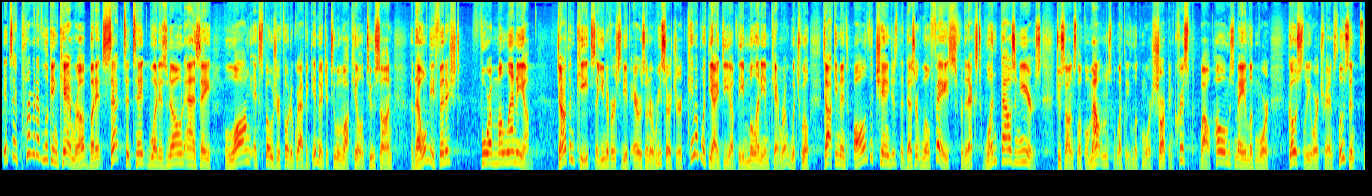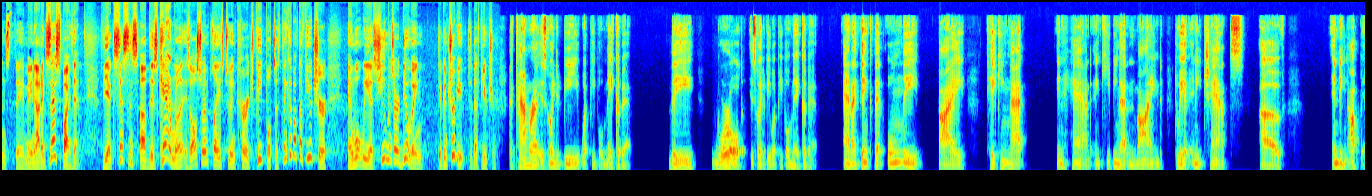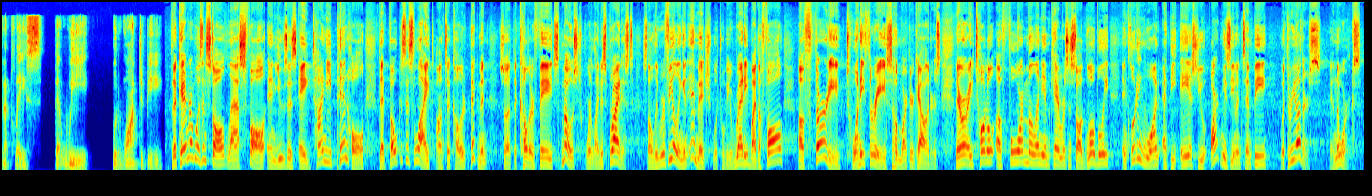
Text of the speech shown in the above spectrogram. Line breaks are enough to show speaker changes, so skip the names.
It's a primitive looking camera, but it's set to take what is known as a long exposure photographic image at Tumamoc Hill in Tucson that won't be finished for a millennium. Jonathan Keats, a University of Arizona researcher, came up with the idea of the Millennium Camera, which will document all of the changes the desert will face for the next 1,000 years. Tucson's local mountains will likely look more sharp and crisp, while homes may look more ghostly or translucent since they may not exist by then. The existence of this camera is also in place to encourage people to think about the future and what we as humans are doing to contribute to that future.
The camera is going to be what people make of it. The world is going to be what people make of it. And I think that only by taking that in hand and keeping that in mind do we have any chance of ending up in a place that we would want to be.
The camera was installed last fall and uses a tiny pinhole that focuses light onto colored pigment so that the color fades most where light is brightest, slowly revealing an image which will be ready by the fall of 3023, so mark your calendars. There are a total of four Millennium cameras installed globally, including one at the ASU Art Museum in Tempe, with three others in the works.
